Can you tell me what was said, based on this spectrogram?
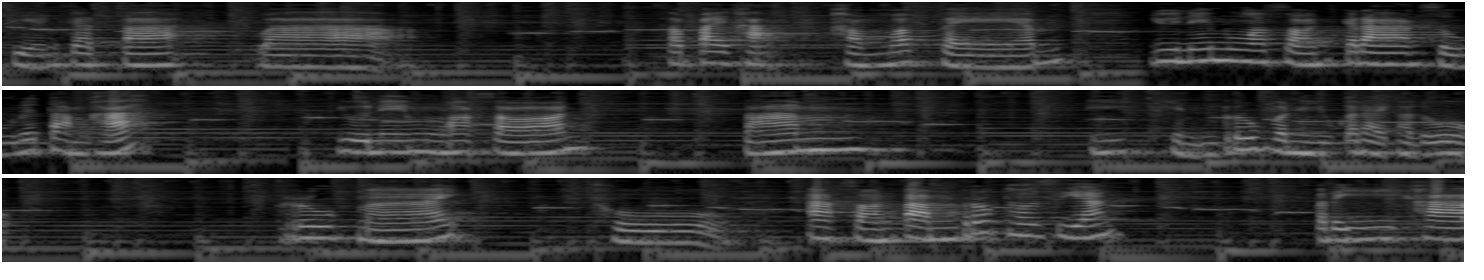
เสียงจัตะวา ต่อไปค่ะคำว่าแฝม อยู่ในหมวดอักษรกลางสูงหรือต่ำคะ อยู่ในหมวดอักษรต่ำอีเห็นรูปวรรณยุกต์อะไรคะลูก รูปไม้โทอักษรต่ำรูปโทเสียง ปรีค่ะ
